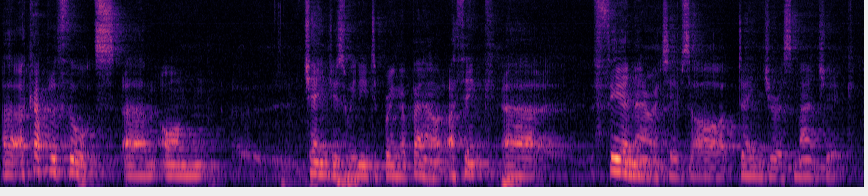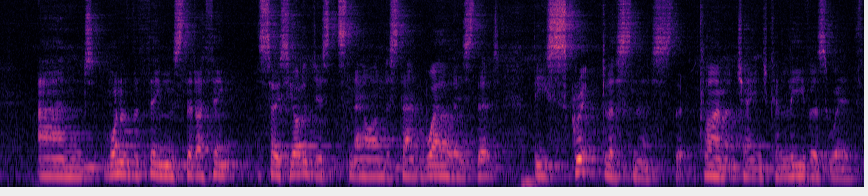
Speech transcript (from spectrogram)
Uh, a couple of thoughts um, on uh, changes we need to bring about. I think uh, fear narratives are dangerous magic. And one of the things that I think sociologists now understand well is that the scriptlessness that climate change can leave us with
